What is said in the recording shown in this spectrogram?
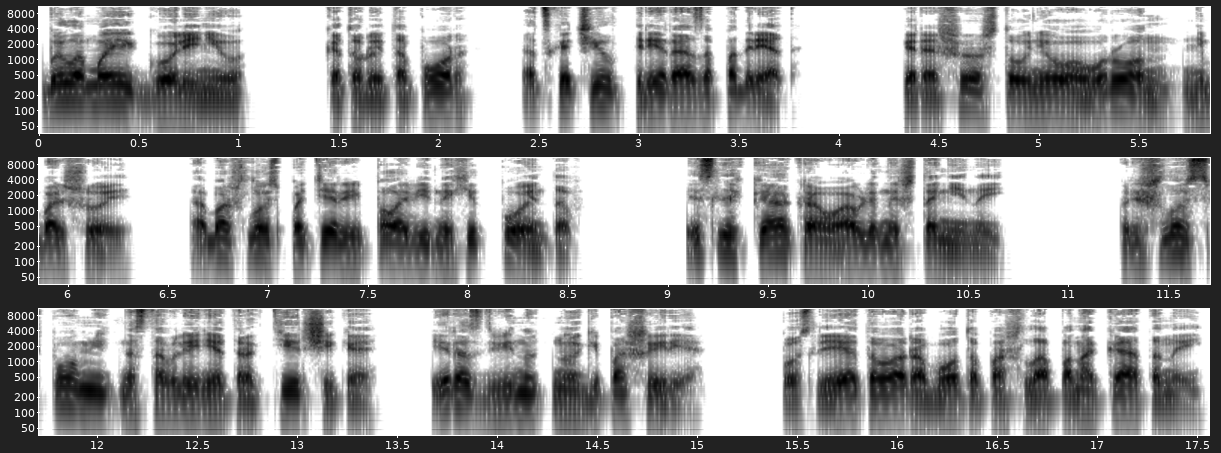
было моей голенью, в которой топор отскочил три раза подряд. Хорошо, что у него урон небольшой, обошлось потерей половины хитпоинтов и слегка окровавленной штаниной. Пришлось вспомнить наставление трактирщика и раздвинуть ноги пошире. После этого работа пошла по накатанной,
